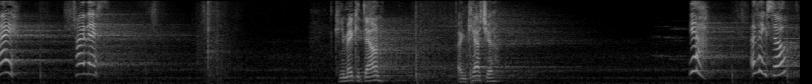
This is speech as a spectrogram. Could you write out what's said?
Hey! Try this! Can you make it down? I can catch you. So.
